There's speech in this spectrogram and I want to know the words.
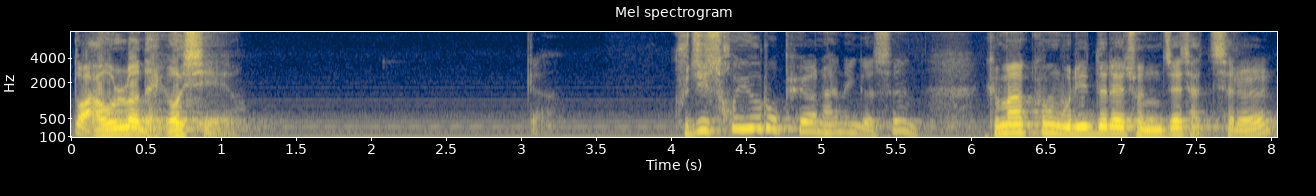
또 아울러 내 것이에요. 그러니까 굳이 소유로 표현하는 것은 그만큼 우리들의 존재 자체를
